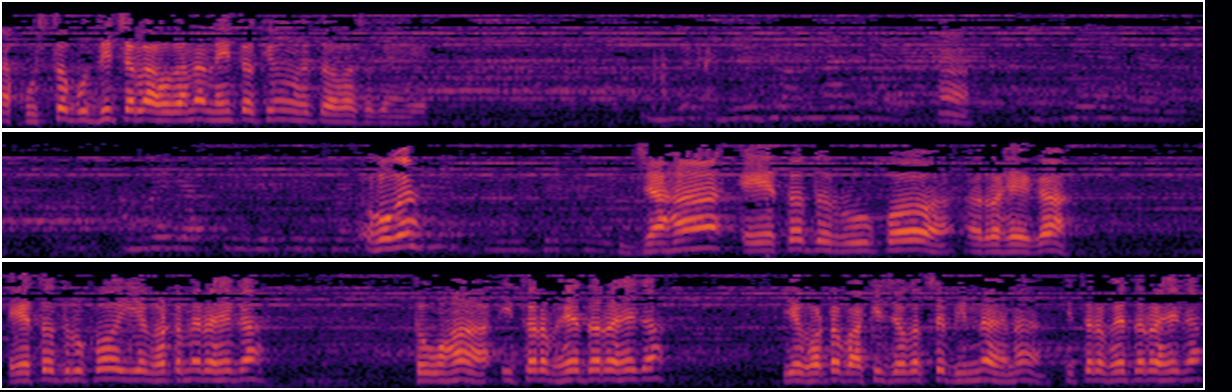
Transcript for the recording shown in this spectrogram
आ, कुछ तो बुद्धि चला होगा ना नहीं तो क्यों हेतु आभास कहेंगे? हाँ। होगा? जहाँ एतद रूप रहेगा एतद रूप ये घट में रहेगा तो वहाँ इतर भेद रहेगा। ये घट बाकी जगत से भिन्न है ना, इतर भेद रहेगा।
